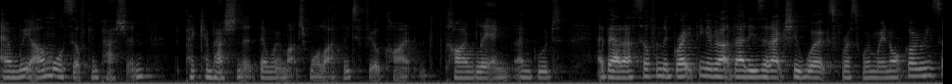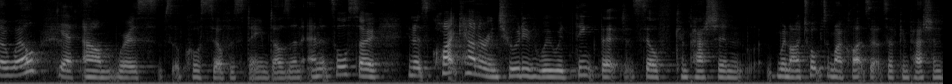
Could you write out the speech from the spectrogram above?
and we are more self compassion, compassionate, then we're much more likely to feel kind, kindly and, and good about ourselves. And the great thing about that is it actually works for us when we're not going so well yes. um, whereas of course self-esteem doesn't and it's also you know it's quite counterintuitive we would think that self-compassion when i talk to my clients about self-compassion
